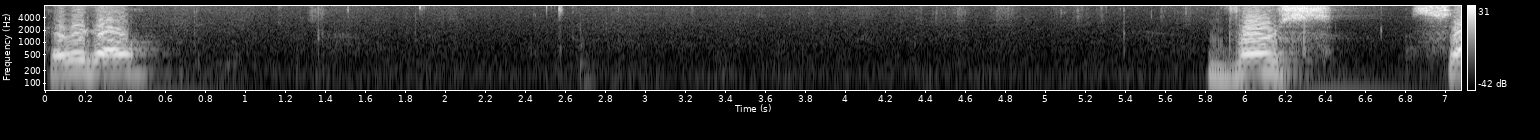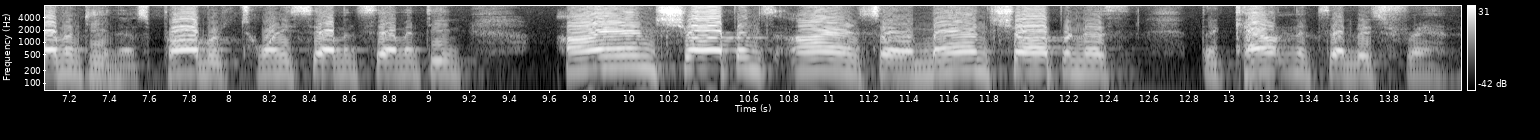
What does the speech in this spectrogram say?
Here we go. Verse 17. That's Proverbs 27 17. Iron sharpens iron, so a man sharpeneth the countenance of his friend.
